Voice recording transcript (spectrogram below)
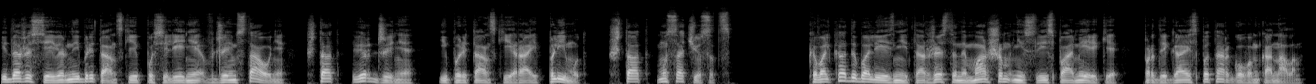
и даже северные британские поселения в Джеймстауне, штат Вирджиния, и пуританский рай Плимут, штат Массачусетс. Кавалькады болезней торжественным маршем неслись по Америке, продвигаясь по торговым каналам.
